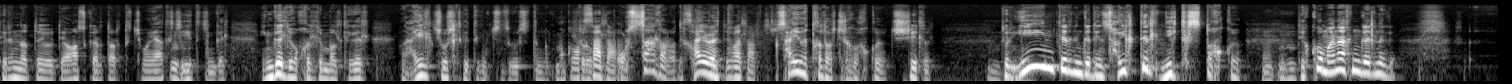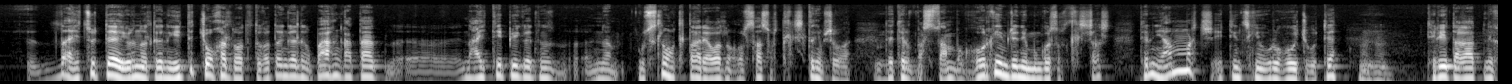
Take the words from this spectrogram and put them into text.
тэр нь одоо юу гэдэг Оскард ордог ч юм уу яадаг ч ийдэж ингээл ингээл явах юм бол тэгэл аялал жуулчлал гэдэг юм чинь зүгээрстэн Монгол ороод. урсаал ороод сая байтгаал орж сая байтгал орж ирэх байхгүй юу? Жишээлбэл. Тэр ийм дээр ингээд энэ соёл дээр л нэгдэх хэрэгтэй байхгүй юу? Тэгэхгүй манайх ингээл нэг хэцүүтэй ер нь бол тэгээ нэг идэж жуухал боддог. Одоо ингээл нэг баахан гадаад ITP гэдэг үсгэлэн худалдаагаар явбал улсаас сурталчилдаг юм шиг байна. Тэгээ тэр бас хөөрхөн хэмжээний мөнгөөр сурталчилж байгаа дээ. Тэр нь ямар ч эдийн засгийн өрөө хөөжгүй те. Тэрийг дагаад нэг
